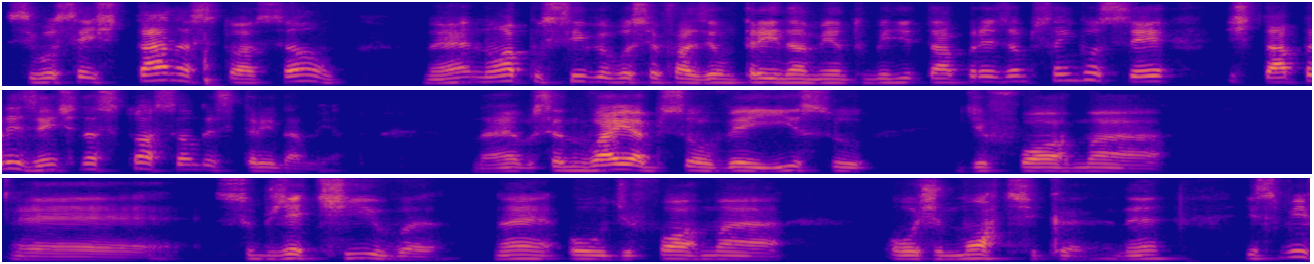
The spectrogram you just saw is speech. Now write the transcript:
se você está na situação, né, não é possível você fazer um treinamento militar, por exemplo, sem você estar presente na situação desse treinamento. Né? Você não vai absorver isso de forma é, subjetiva né? ou de forma osmótica. Né? Isso me,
